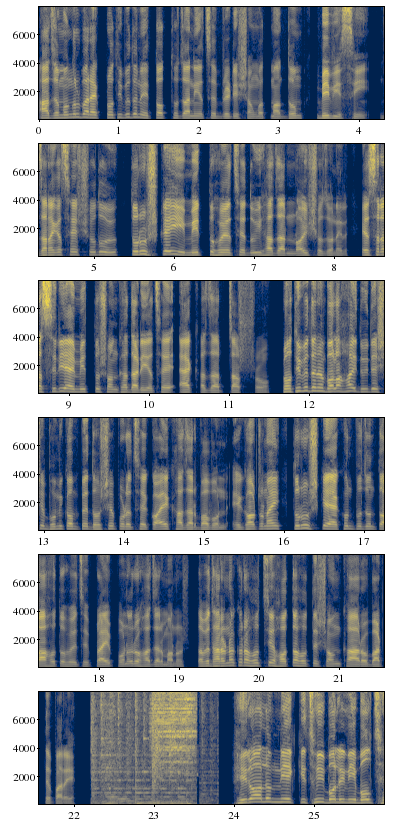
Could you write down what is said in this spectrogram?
আজ মঙ্গলবার এক প্রতিবেদনে তথ্য জানিয়েছে ব্রিটিশ সংবাদ মাধ্যম বিবিসি। জানা গেছে, শুধু তুরস্কেই মৃত্যু হয়েছে দুই হাজার নয়শো জনের। এছাড়া সিরিয়ায় মৃত্যু সংখ্যা দাঁড়িয়েছে এক হাজার চারশো। প্রতিবেদনে বলা হয়, দুই দেশে ভূমিকম্পে ধসে পড়েছে কয়েক হাজার ভবন। এ ঘটনায় তুরস্কে এখন পর্যন্ত আহত হয়েছে প্রায় পনেরো হাজার মানুষ। তবে ধারণা করা হচ্ছে হতাহতের সংখ্যা আরও বাড়তে পারে। হিরো আলম নিয়ে কিছুই বলিনি, বলছে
